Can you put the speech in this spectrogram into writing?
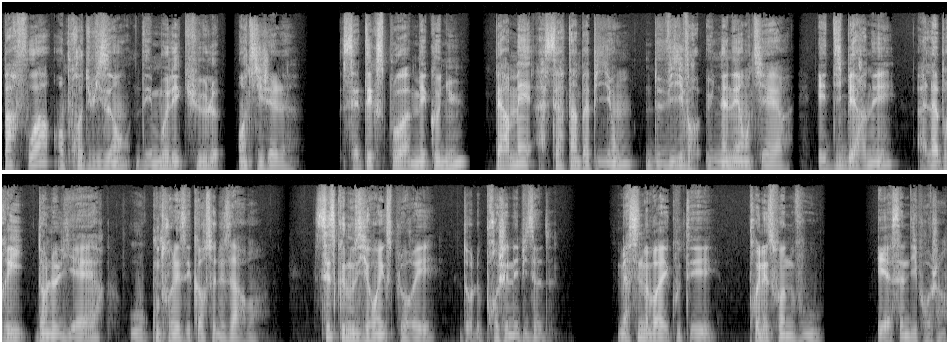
parfois en produisant des molécules antigel. Cet exploit méconnu permet à certains papillons de vivre une année entière et d'hiberner à l'abri dans le lierre ou contre les écorces des arbres. C'est ce que nous irons explorer dans le prochain épisode. Merci de m'avoir écouté, prenez soin de vous et à samedi prochain.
